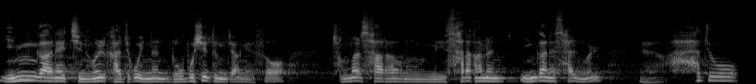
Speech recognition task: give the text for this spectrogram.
인간의 지능을 가지고 있는 로봇이 등장해서 정말 사람이 살아가는 인간의 삶을 아주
